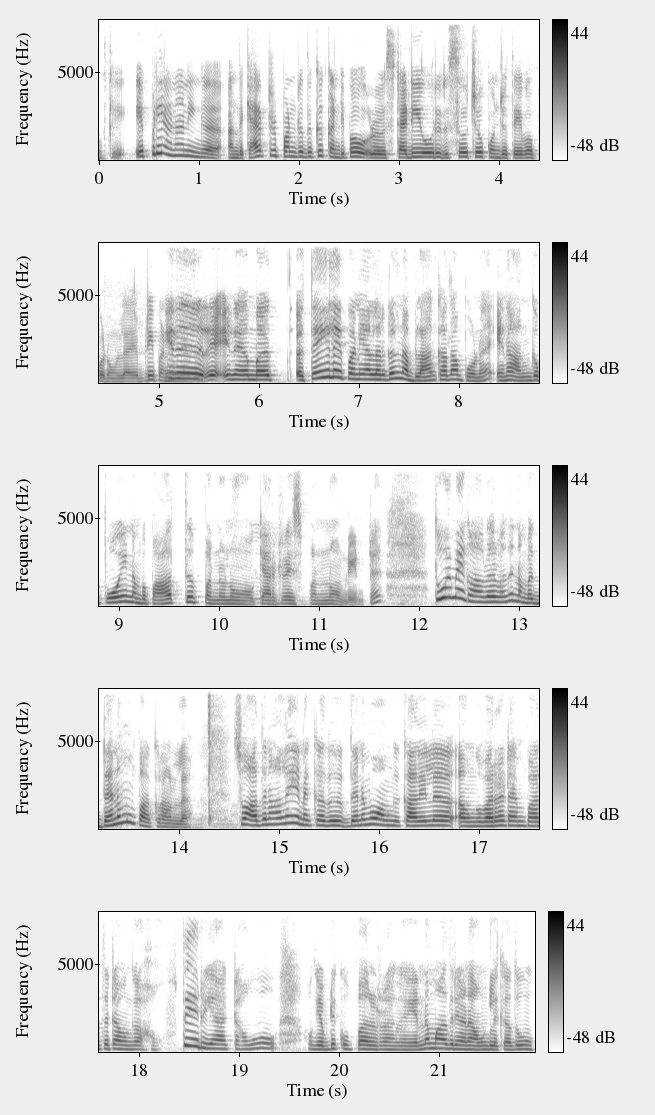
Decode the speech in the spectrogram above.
ஓகே எப்படி ஆனால் நீங்கள் அந்த கேரக்டர் பண்ணுறதுக்கு கண்டிப்பாக ஒரு ஸ்டடியோ ஒரு ரிசர்ச்சோ கொஞ்சம் தேவைப்படும்ல? எப்படி இது பண்ணி ரெ- நம்ம தேயிலை பணியாளர்கள் நான் பிளாங்காக தான் போனேன். ஏன்னா அங்கே போய் நம்ம பார்த்து பண்ணணும் கேரக்டரைஸ் பண்ணணும் அப்படின்ட்டு. தூய்மை காவலர் வந்து நம்ம தினமும் பார்க்குறோம்ல. ஸோ அதனால எனக்கு அது தினமும் அவங்க காலையில் அவங்க வர டைம் பார்த்துட்டு அவங்க ஹவு தே ரியாக்ட் ஹவு அவங்க எப்படி குப்பாடுறாங்க என்ன மாதிரியான அவங்களுக்கு அதுவும்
